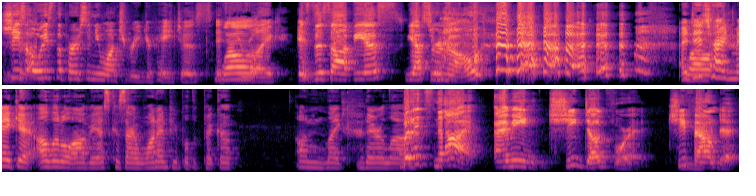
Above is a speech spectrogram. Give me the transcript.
She's yeah. always the person you want to read your pages. If well, you were like, is this obvious? Yes or no? I well, did try and make it a little obvious because I wanted people to pick up on like their love. But it's not. I mean, she dug for it. She mm. found it.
